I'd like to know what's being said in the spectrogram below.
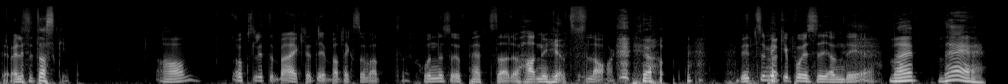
Det var lite taskigt. Ja, också lite märkligt typ att liksom att hon är så upphetsad och han är helt slak. Ja. Det är inte så mycket poesi om det. Nej, nej,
